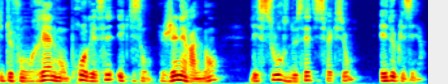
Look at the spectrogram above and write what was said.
qui te font réellement progresser et qui sont généralement les sources de satisfaction et de plaisir.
